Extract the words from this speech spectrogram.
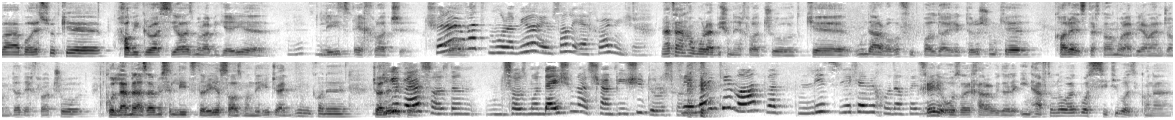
و باعث شد که خاوی گراسیا از مربیگری لیدز اخراج شه. چرا اینقدر مربی ها امسال اخراج میشه؟ نه تنها مربیشون اخراج شد که اون در واقع football director شون که کار استخدام مربی رو انجام می‌داد اخراج شد. کلا به نظر مثل لیدز داره یه سازماندهی جدیدی می‌کنه. جالبه دیگه که بعد سازدن سازماندهیشون از Championship درست کنه. فعلا که باید با لیدز یه کمی خداحافظی خیلی اوضاع خرابی داره. این هفته اونا باید با سیتی بازی کنن.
